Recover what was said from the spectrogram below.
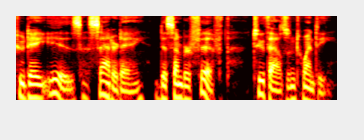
Today is Saturday, December 5th, 2020.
